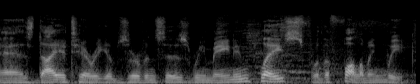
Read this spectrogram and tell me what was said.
as dietary observances remain in place for the following week.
